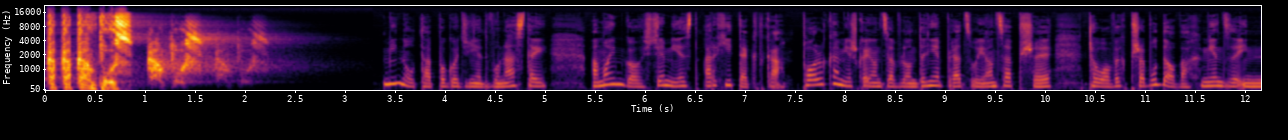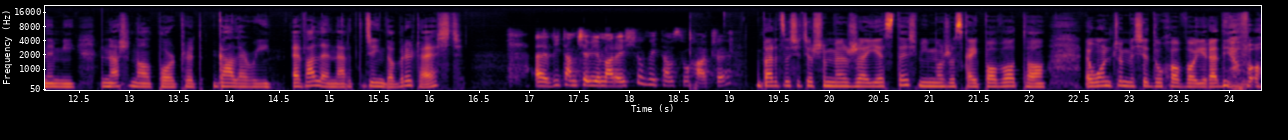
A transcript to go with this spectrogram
Campus. Campus. Minuta po godzinie 12, a moim gościem jest architektka, Polka mieszkająca w Londynie, pracująca przy czołowych przebudowach, między innymi National Portrait Gallery. Ewa Lenart, dzień dobry, cześć. E, witam Ciebie, Marysiu, witam słuchaczy. Bardzo się cieszymy, że jesteś, mimo że skype'owo, to łączymy się duchowo i radiowo.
